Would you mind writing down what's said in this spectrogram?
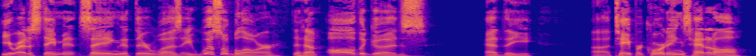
He read a statement saying that there was a whistleblower that had all the goods, had the uh, tape recordings, had it all,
